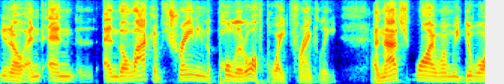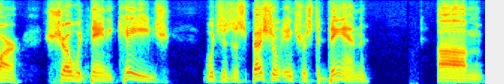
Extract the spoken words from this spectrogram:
You know and and and the lack of training to pull it off quite frankly and that's why when we do our show with danny cage which is a special interest to dan um,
